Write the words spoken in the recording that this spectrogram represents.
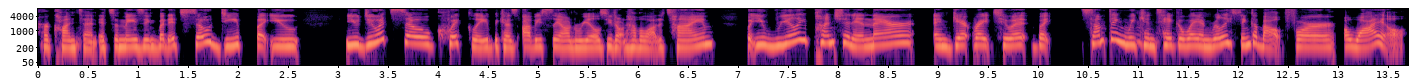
her content. It's amazing, but it's so deep, but you you do it so quickly because obviously on Reels you don't have a lot of time, but you really punch it in there and get right to it, but something we can take away and really think about for a while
